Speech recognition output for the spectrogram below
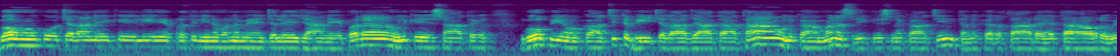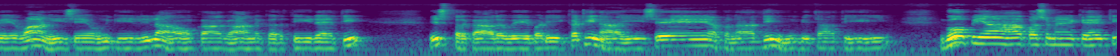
गौों को चराने के लिए प्रतिदिन वन में चले जाने पर उनके साथ गोपियों का चित भी चला जाता था। उनका मन श्री कृष्ण का चिंतन करता रहता और वे वाणी से उनकी लीलाओं का गान करती रहती। इस प्रकार वे बड़ी कठिनाई से अपना दिन बिताती। गोपियाँ आपस में कहती,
